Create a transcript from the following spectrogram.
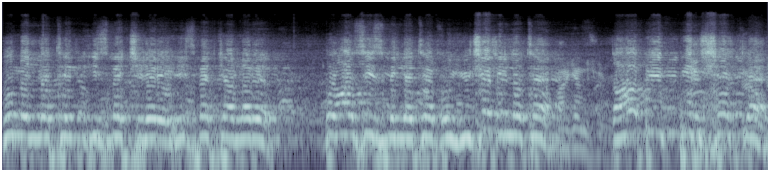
bu milletin hizmetçileri, hizmetkarları, bu aziz millete, bu yüce millete daha büyük bir şevkle,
